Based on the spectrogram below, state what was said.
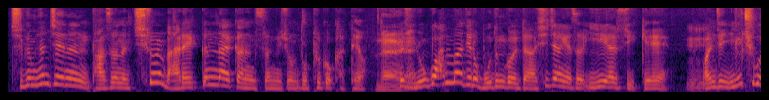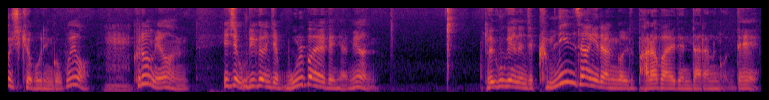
지금 현재는 봐서는 7월 말에 끝날 가능성이 좀 높을 것 같아요. 네. 그래서 요거 한마디로 모든 걸 다 시장에서 이해할 수 있게 완전 히 일축을 시켜버린 거고요. 그러면 이제 우리가 이제 뭘 봐야 되냐면 결국에는 이제 금리 인상이라는 걸 바라봐야 된다라는 건데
